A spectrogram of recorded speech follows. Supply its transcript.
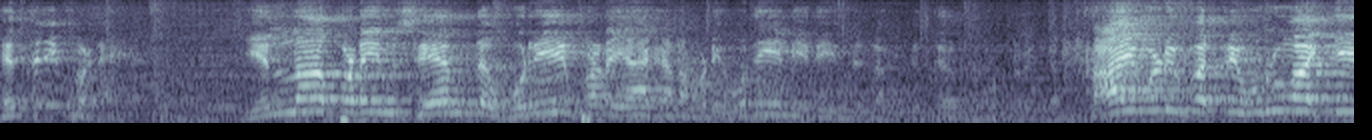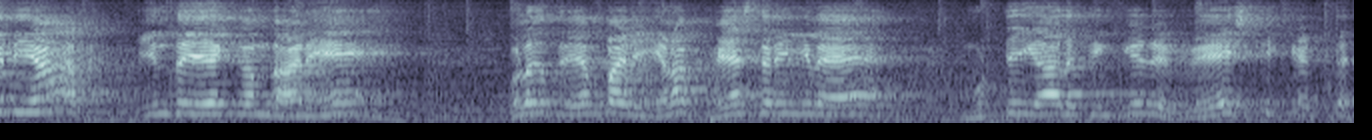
எத்தனை படை? எல்லா படையும் சேர்ந்த ஒரே படையாக நம்முடைய உதயநிதி என்று நமக்கு தெரிந்து கொண்டிருக்கிறார். தாய்மொழி பற்றி உருவாக்கியது யார்? இந்த இயக்கம் தானே. உலகத்தில் ஏன்பா நீங்களாம் பேசுறீங்களே? முட்டிகாலுக்கு கீழே வேஷ்டி கட்ட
